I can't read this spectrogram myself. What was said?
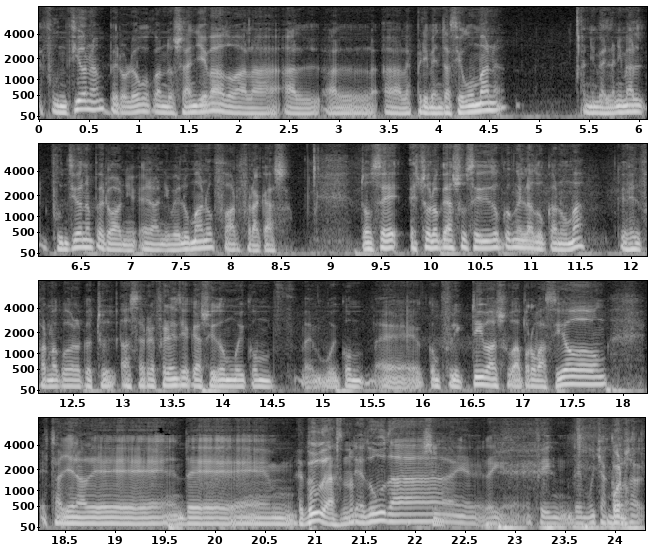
funcionan, pero luego cuando se han llevado a la, experimentación humana, a nivel animal funcionan, pero a, ni- a nivel humano fracasa. Entonces, esto es lo que ha sucedido con el aducanumab, que es el fármaco al que usted hace referencia, que ha sido muy, conf- eh, muy con- eh, conflictiva su aprobación, está llena de, de, dudas, ¿no? De dudas, eh, de- en fin, de muchas cosas.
